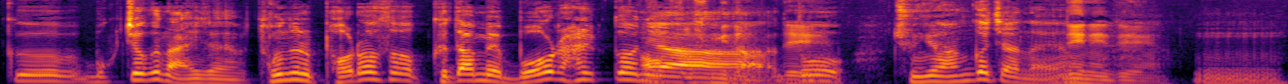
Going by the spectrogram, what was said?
그 목적은 아니잖아요. 돈을 벌어서 그 다음에 뭘할 어. 거냐도 네. 중요한 거잖아요. 네네네. 음,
